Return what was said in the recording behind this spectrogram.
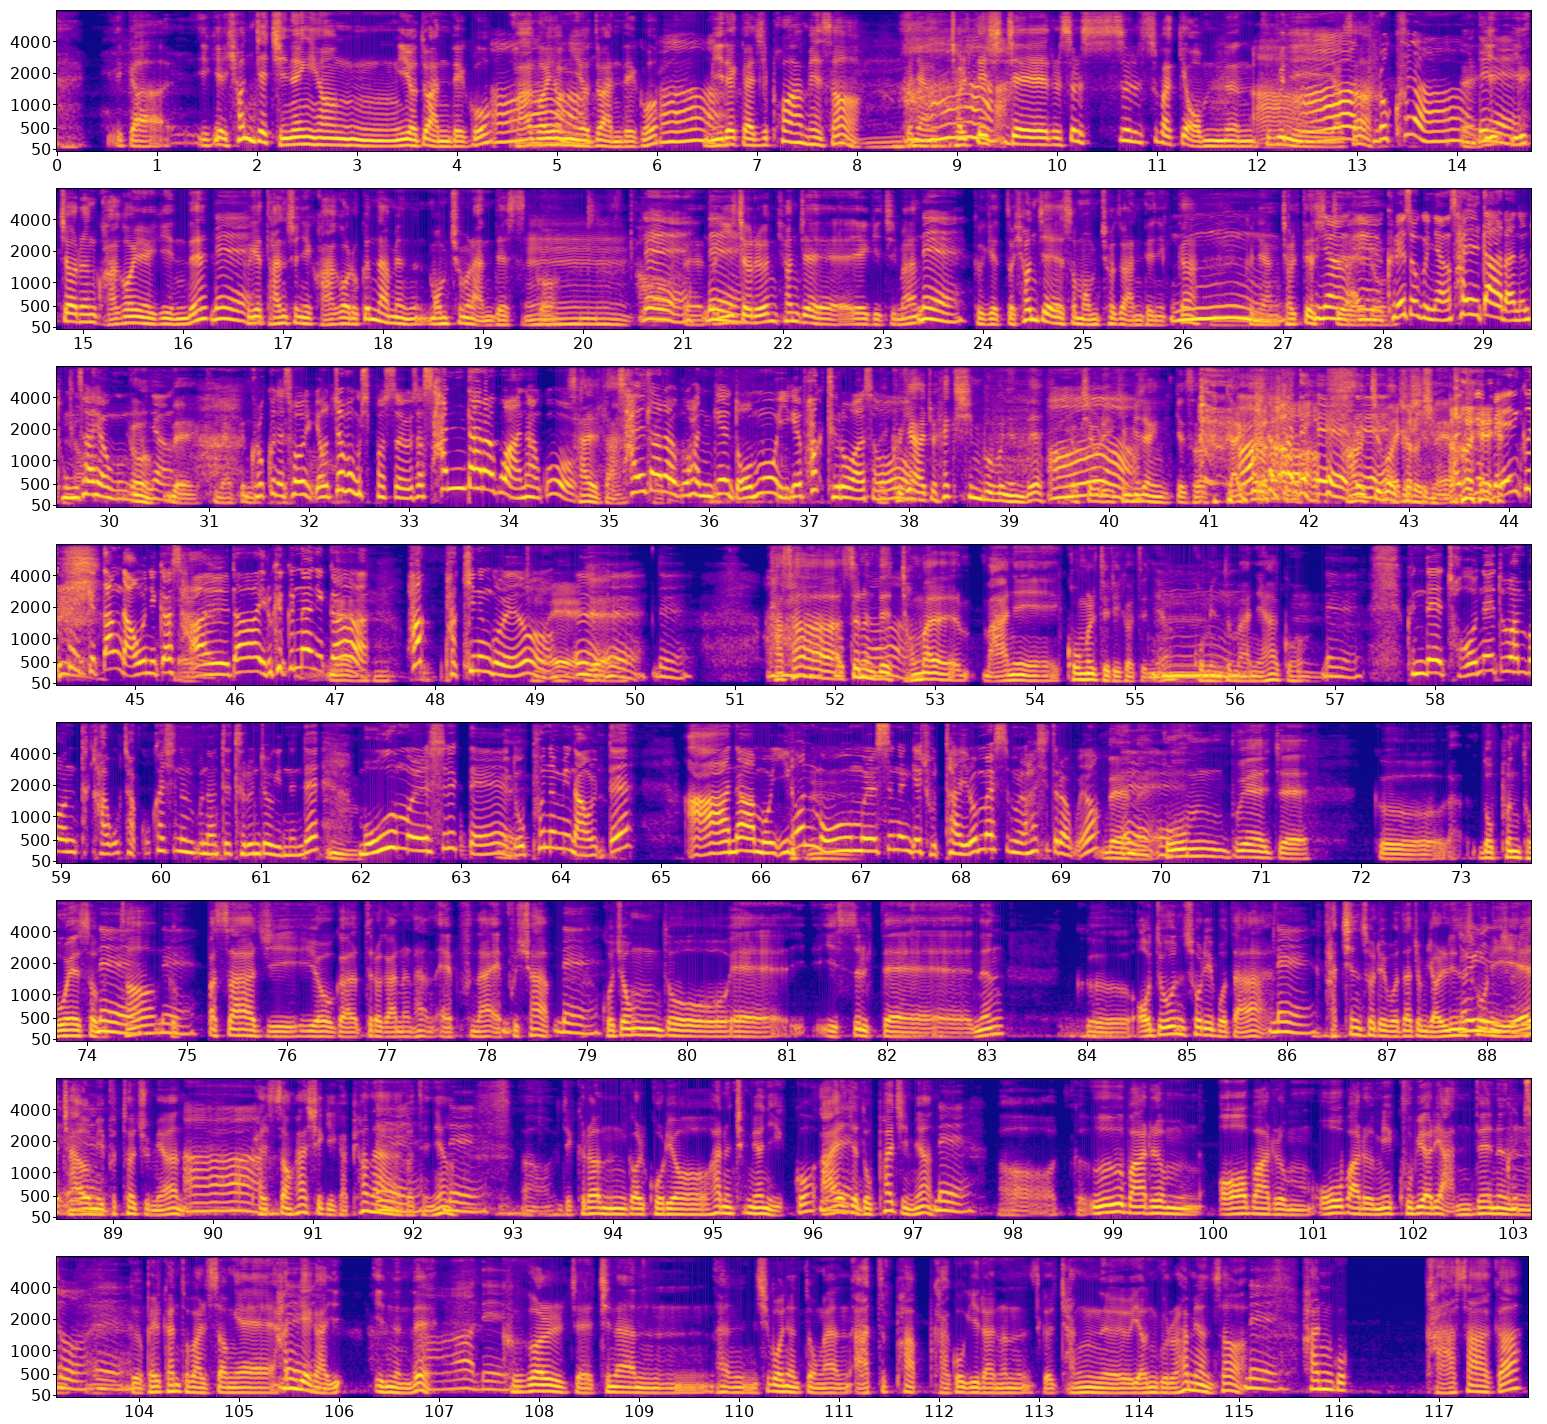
그러니까 이게 현재 진행형이어도 안 되고 아. 과거형이어도 안 되고 아. 미래까지 포함해서 그냥 아. 절대 시제를 쓸, 쓸 수밖에 없는 아. 부분이어서 그렇구나. 네. 1, 절은 과거 얘기인데 네. 그게 단순히 과거로 끝나면 멈추면 안 됐고 음. 네. 네. 2절은 현재 얘기지만 네. 그게 또 현재에서 멈춰도 안 되니까 음. 그냥 절대 시제로 예, 그래서 그냥 살다라는 동사형은 어, 그냥 네, 그냥 그렇구나. 저 여쭤보고 싶었어요. 그래서 산다라고 안 하고 살다 살다라고 한 게 너무 이게 확 들어와서 네, 그게 아주 핵심 부분인데 아. 역시 우리 김 기자님께서 날카롭게 아, 네, 바로 네. 집어주시네요. 아, 그게 맨 끝에 이렇게 딱 나오니까 네. 살다 이렇게 끝나니까 네. 확 박히는 거예요. 네. 네. 네. 가사 아, 쓰는데 정말 많이 공을 들이거든요. 음. 고민도 많이 하고. 음. 네. 근데 전에도 한번 가곡 작곡하시는 분한테 들은 적 있는데 음. 모음을 쓸때 네. 높은 음이 나올 때 아나 뭐 이런 음. 모음을 쓰는 게 좋다 이런 말씀을 하시더라고요. 네. 네. 네. 고음부에 이제 그 높은 도에서부터 네, 네. 그 파사지요가 들어가는 한 F나 F 샵 네. 그 정도에 있을 때는 그 어두운 소리보다 네. 닫힌 소리보다 좀 열린, 열린 소리에 소리. 자음이 네. 붙어주면 아. 발성하시기가 편하거든요. 네. 네. 어, 이제 그런 걸 고려하는 측면이 있고 아예 이제 높아지면 어, 그, 의 발음, 어 발음, 오 발음이 구별이 안 되는 그쵸, 네. 그 벨칸토 발성의 한계가 네. 있는데 아, 네. 그걸 이제 지난 한 15년 동안 아트팝 가곡이라는 그 장르 연구를 하면서 네. 한국 가사가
